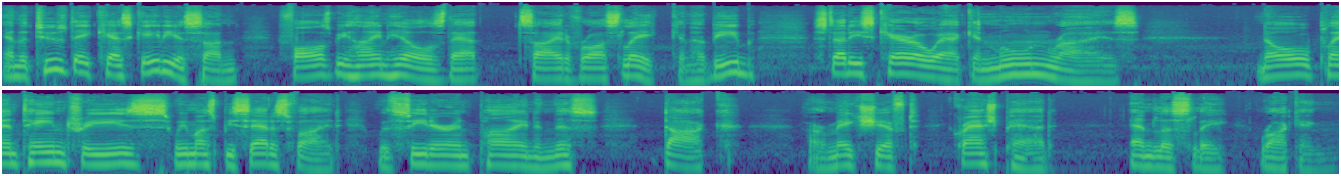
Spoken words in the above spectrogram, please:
And the Tuesday Cascadia sun falls behind hills that side of Ross Lake, and Habib studies Kerouac and moonrise. No plantain trees, we must be satisfied with cedar and pine in this dock, our makeshift crash pad, endlessly rocking.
